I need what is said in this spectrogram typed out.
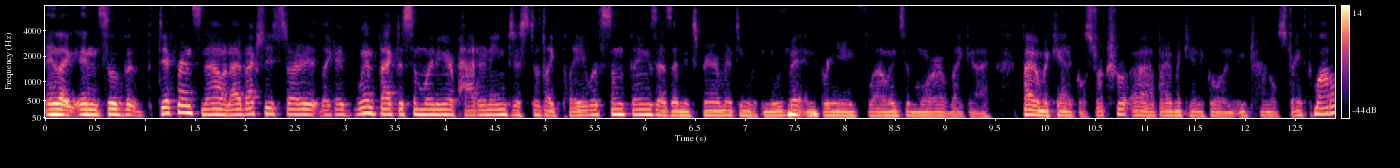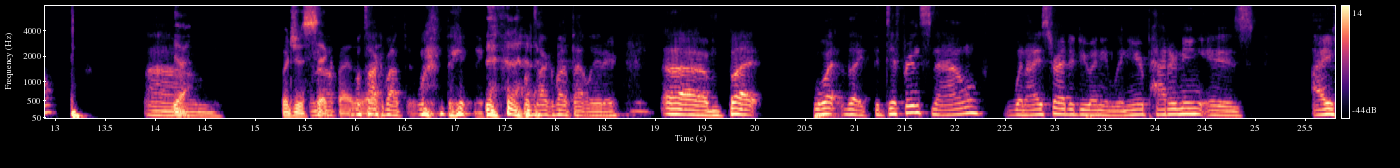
And like and so the difference now and i've actually started like i went back to some linear patterning just to like play with some things as i'm experimenting with movement and bringing flow into more of like a biomechanical structural uh, biomechanical and internal strength model. Um Which is sick, I'll- by the we'll way. talk about that we'll talk about that later. Um but what like the difference now when i try to do any linear patterning is i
